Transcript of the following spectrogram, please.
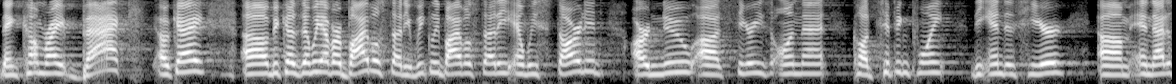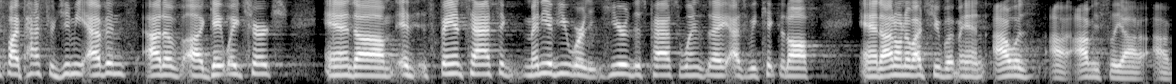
then come right back, okay? Uh, because then we have our Bible study, weekly Bible study, and we started our new uh, series on that called Tipping Point. The end is here. Um, and that is by Pastor Jimmy Evans out of uh, Gateway Church. And um, it's, it's fantastic. Many of you were here this past Wednesday as we kicked it off. And I don't know about you, but man, I was obviously I, I,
